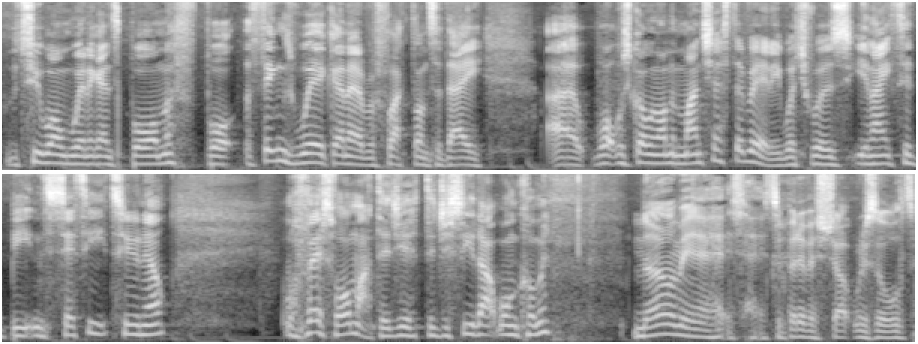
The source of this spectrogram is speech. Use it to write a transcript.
with a 2 1 win against Bournemouth. But the things we're going to reflect on today, uh, what was going on in Manchester, really, which was United beating City 2 0. Well, first of all, Matt, did you, did you see that one coming? No, I mean it's, it's, a bit of a shock result.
